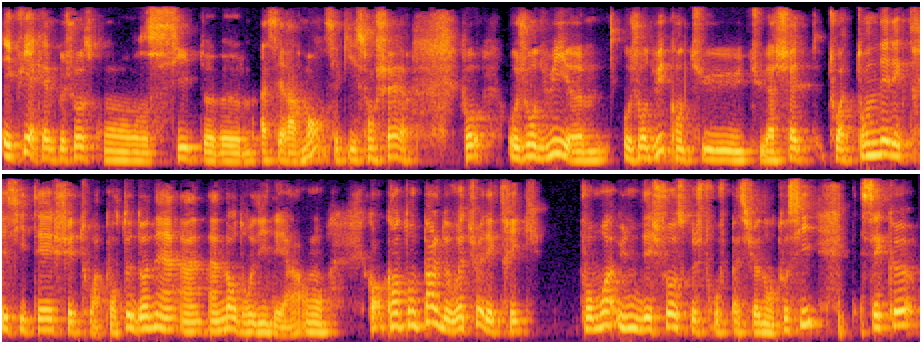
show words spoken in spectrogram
et puis il y a quelque chose qu'on cite euh, assez rarement, c'est qu'ils sont chers. Aujourd'hui euh, aujourd'hui quand tu, tu achètes toi ton électricité chez toi, pour te donner un, un, ordre d'idée, hein, quand, quand on parle de voiture électrique, pour moi une des choses que je trouve passionnante aussi, c'est que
